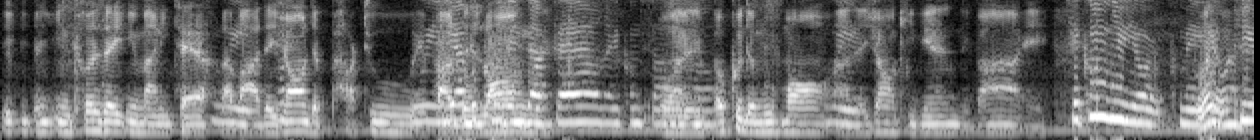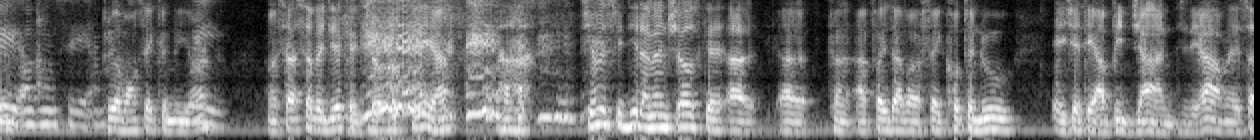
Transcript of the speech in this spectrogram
une, une creusée humanitaire Oui. là-bas, des gens de partout et Oui, il y a des beaucoup langues. des affaires et comme ça. Ouais, alors. beaucoup de mouvements, Oui. euh, des gens qui viennent et bas et C'est comme New York, mais plus avancé. un plus avancé que New York. Ça, ça veut dire quelque chose aussi. Hein? Ah, je me suis dit la même chose que euh, euh, quand- après avoir fait Cotonou et j'étais à Abidjan. J'ai dit, ah, mais ça,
